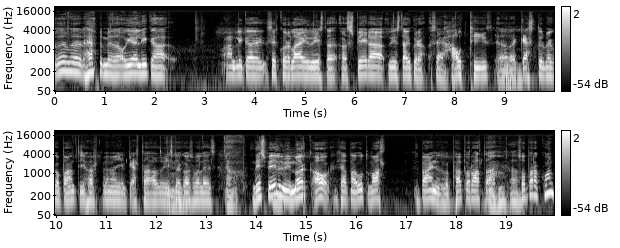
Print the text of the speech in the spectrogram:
við erum verið heppið með það og ég líka, hann líka sitt hvora lagi, þú veist, að, að spila, veist, að ykkur segja hátíð eða vera gestur með eitthvað band í hörpuna, ég hef gert það, þú veist, eitthvað svo leiðis. Já, Við spilum í mörg ár hérna út um allt í bænum, pöpur og allt það. Svo bara kom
